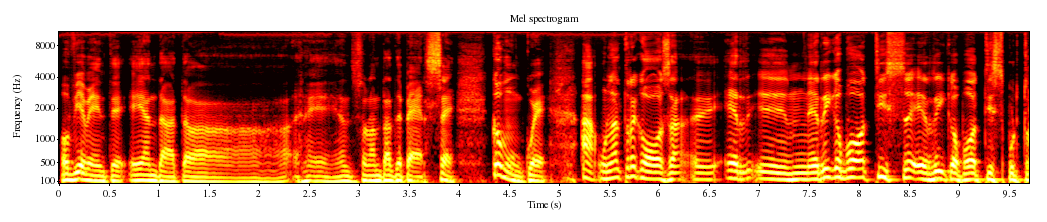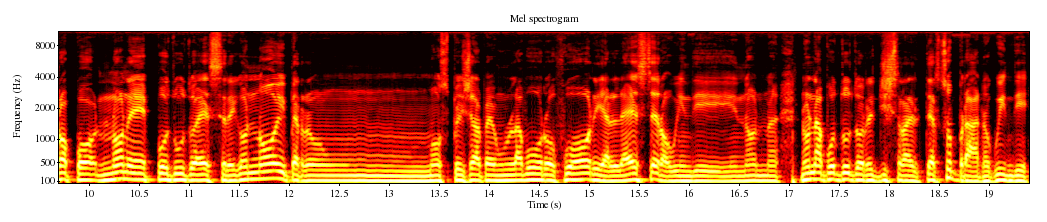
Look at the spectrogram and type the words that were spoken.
ovviamente è andata eh, sono andate perse. Comunque, ah, un'altra cosa, eh, ehm, Enrico Pottis, Enrico Pottis purtroppo non è potuto essere con noi per uno speciale per un lavoro lavoro fuori all'estero, quindi non, non, ha potuto registrare il terzo brano, quindi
